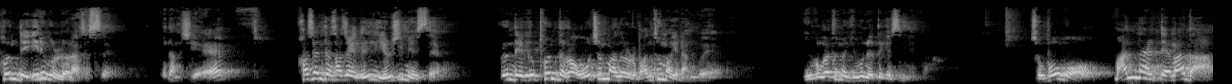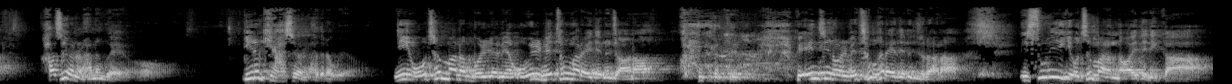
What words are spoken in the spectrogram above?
펀드에 1억을 넣어놨었어요. 그 당시에. 카센터 사장이 되게 열심히 했어요. 그런데 그 펀드가 5천만 원으로 반토막이 난 거예요. 여러분 같으면 기분이 어떻겠습니까? 저보고 만날 때마다 하소연을 하는 거예요. 이렇게 하소연을 하더라고요. 니 5천만 원 벌려면 오일 몇 통 갈아야 되는 줄 아나? 그 엔진 오일 몇 통 갈아야 되는 줄 아나? 이 순이익이 5천만 원 나와야 되니까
